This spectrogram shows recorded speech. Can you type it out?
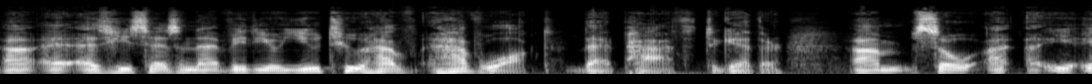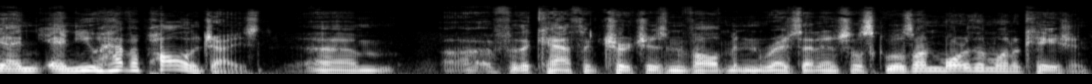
uh, as he says in that video, you two have, have walked that path together. Um, so, uh, and and you have apologized um, uh, for the Catholic Church's involvement in residential schools on more than one occasion.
